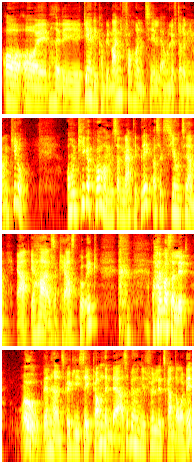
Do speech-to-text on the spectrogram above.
og, og øh, hvad hedder det, giver han en kompliment i forhold til, at hun løfter rimelig mange kilo. Og hun kigger på ham med sådan en mærkelig blik, og så siger hun til ham, ja, jeg har altså kæreste på, ikke? og han var så lidt, wow, den havde han sgu ikke lige set komme, den der. Og så blev han jo selvfølgelig lidt skræmt over det.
